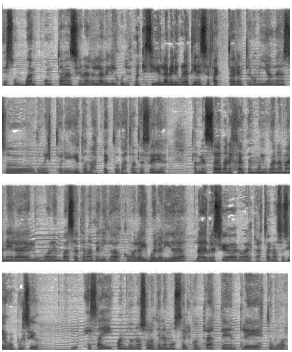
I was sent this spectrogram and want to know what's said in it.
es un buen punto a mencionar en la película. Porque si bien la película tiene ese factor, entre comillas, denso de una historia que toma aspectos bastante serios, también sabe manejar de muy buena manera el humor en base a temas delicados como la bipolaridad, la depresión o el trastorno obsesivo compulsivo. Es ahí cuando no solo tenemos el contraste entre este humor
